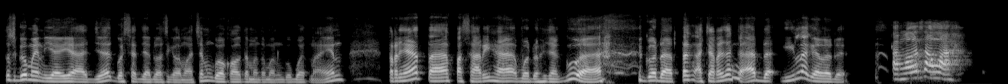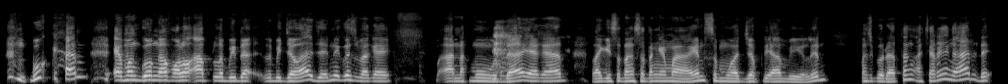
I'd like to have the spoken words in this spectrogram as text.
Terus gue main iya iya aja, gue set jadwal segala macem, gue call teman-teman gue buat main. Ternyata pas hari H bodohnya gue gue datang acaranya nggak ada gila gak lo deh Tanggalnya salah. Bukan, emang gue nggak follow up lebih da lebih jauh aja. Ini gue sebagai anak muda ya kan, lagi senang-senangnya main, semua job diambilin. Pas gue datang acaranya nggak ada deh.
